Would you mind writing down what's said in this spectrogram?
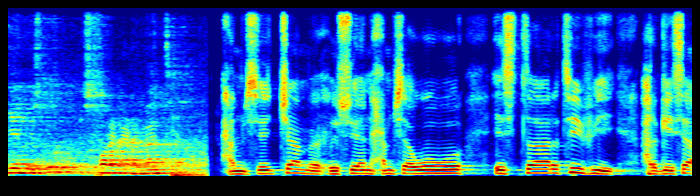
iyaynu isku isfaraynaa dhammaantiin xamse jaamac xuseen xamse awowo star t v hargeysa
